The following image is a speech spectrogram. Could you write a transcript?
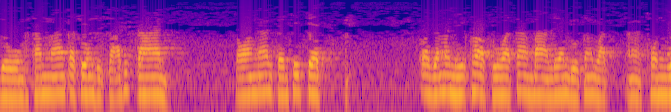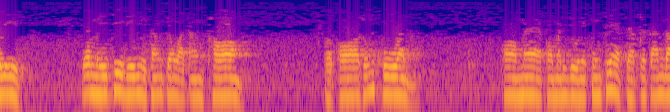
อยู่ทำงานกระทรวงศึกษาธิการ ตอนนั้นเป็นที่เจ็ดก็ยังไม่มีครอบครัวตั้งบ้านเรียนอยู่จังหวัด ชนบุรีและมีที่ดินอยู่ทางจังหวัดอ่างทอง ก็พอสมควร พ่อแม่ก็มาอยู่ในกรุงเทพแต่ประการใด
